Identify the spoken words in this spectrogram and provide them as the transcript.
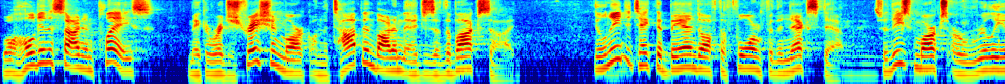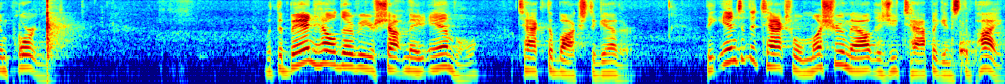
While holding the side in place, make a registration mark on the top and bottom edges of the box side. You'll need to take the band off the form for the next step, so these marks are really important. With the band held over your shop-made anvil, tack the box together. The ends of the tacks will mushroom out as you tap against the pipe,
